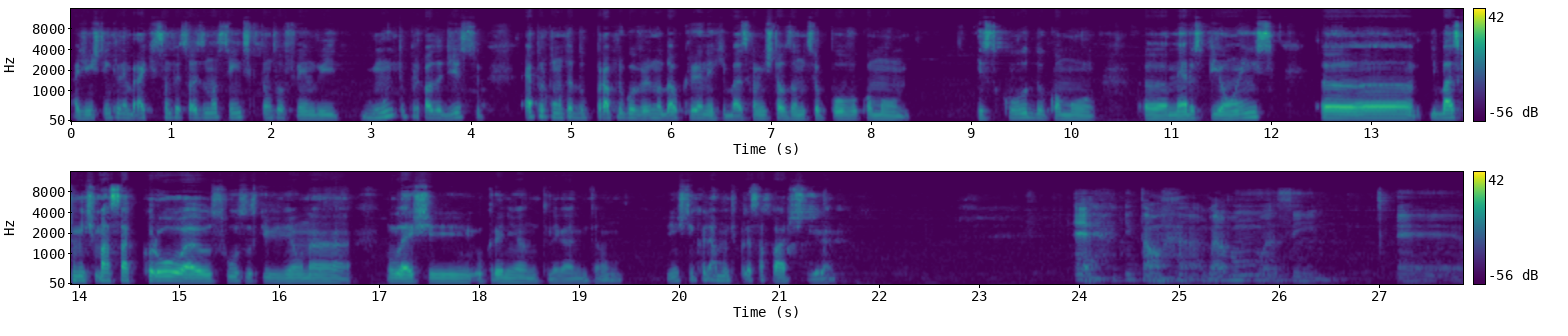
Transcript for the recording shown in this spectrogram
a gente tem que lembrar que são pessoas inocentes que estão sofrendo e muito por causa disso é por conta do próprio governo da Ucrânia, que basicamente está usando seu povo como escudo, como uh, meros peões, uh, e basicamente massacrou uh, os russos que viviam na, no leste ucraniano, tá ligado? Então, a gente tem que olhar muito por essa parte, tá ligado? É, então, agora vamos, assim, é,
